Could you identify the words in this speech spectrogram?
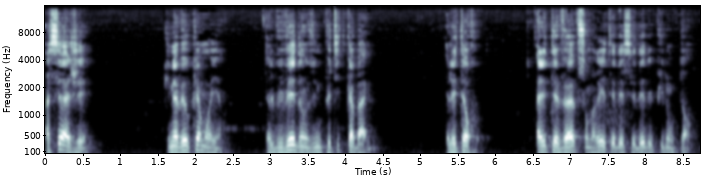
assez âgée qui n'avait aucun moyen. Elle vivait dans une petite cabane. Elle était, veuve, son mari était décédé depuis longtemps.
